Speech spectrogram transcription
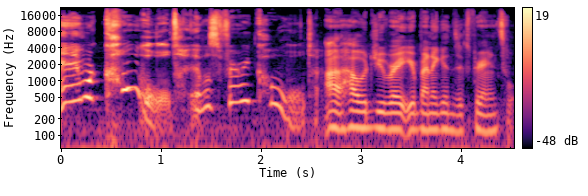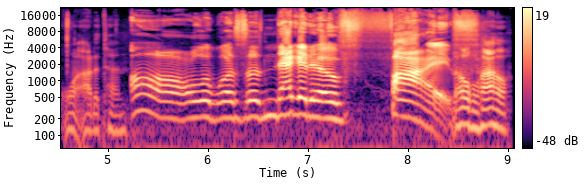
And they were cold. It was very cold. Uh, how would you rate your Bennigan's experience one out of 10? Oh, it was a negative five. Oh, wow.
